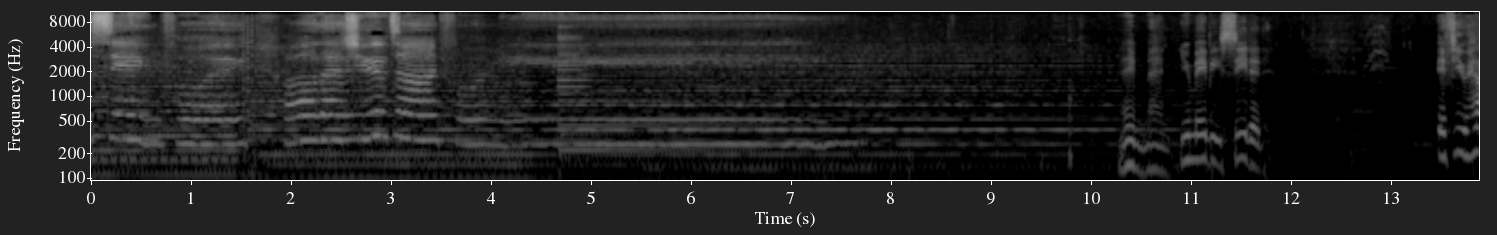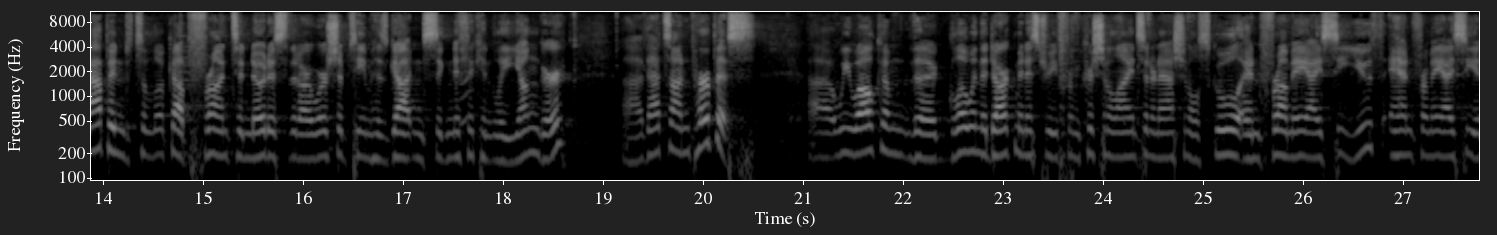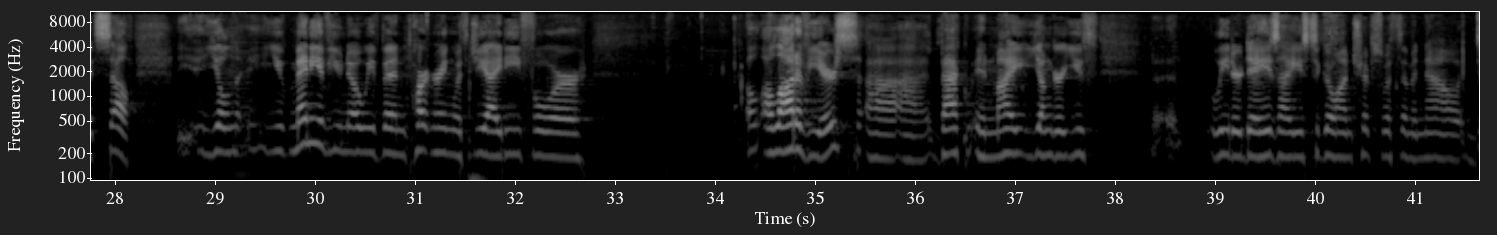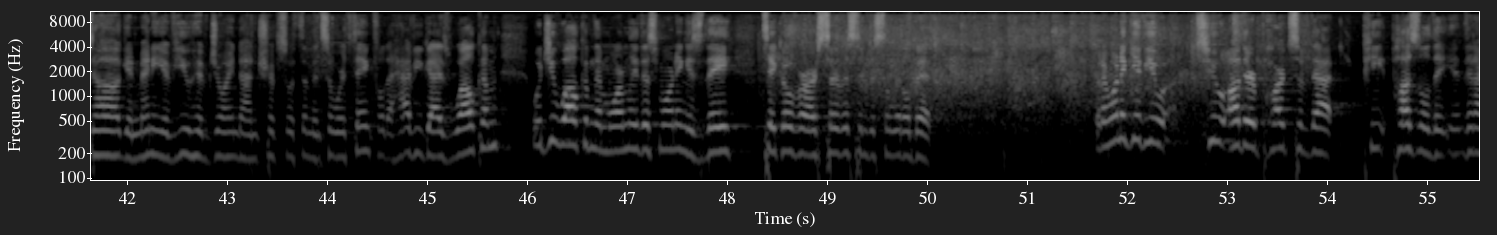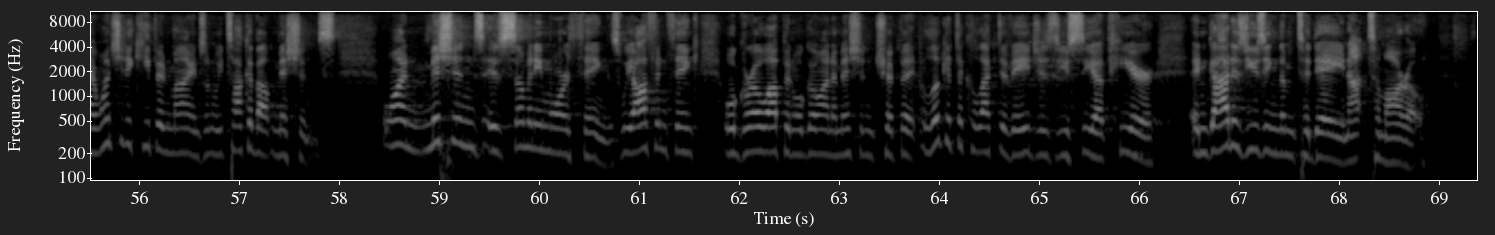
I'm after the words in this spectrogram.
sing for all that you've done for me. Amen. You may be seated. If you happened to look up front and notice that our worship team has gotten significantly younger, uh, that's on purpose. Uh, we welcome the Glow in the Dark ministry from Christian Alliance International School and from AIC Youth and from AIC itself. You'll, you, many of you know we've been partnering with GID for a, a lot of years. Uh, uh, back in my younger youth uh, leader days, I used to go on trips with them, and now Doug and many of you have joined on trips with them, and so we're thankful to have you guys welcome. Would you welcome them warmly this morning as they take over our service in just a little bit? But I want to give you two other parts of that puzzle that, that I want you to keep in mind when we talk about missions. One, missions is so many more things. We often think we'll grow up and we'll go on a mission trip, but look at the collective ages you see up here, and God is using them today, not tomorrow.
